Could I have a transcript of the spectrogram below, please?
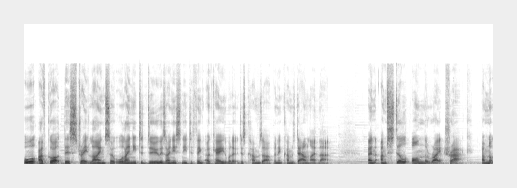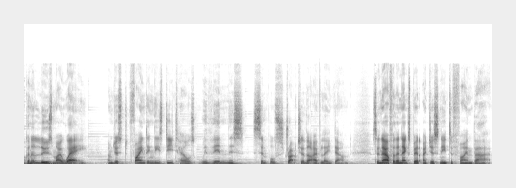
all I've got this straight line. So all I need to do is I just need to think, okay, well, it just comes up and it comes down like that. And I'm still on the right track. I'm not going to lose my way. I'm just finding these details within this simple structure that I've laid down. So now for the next bit, I just need to find that.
